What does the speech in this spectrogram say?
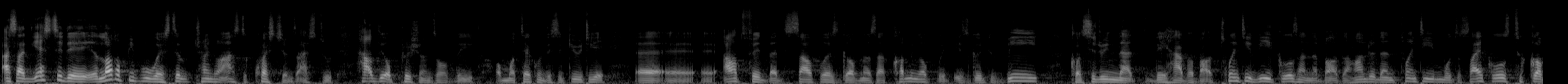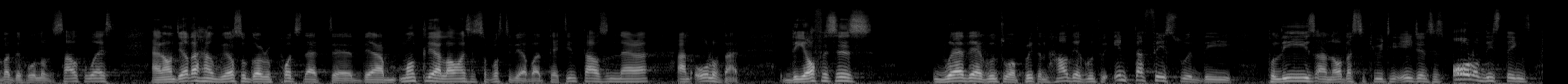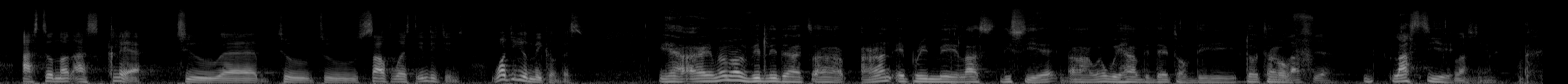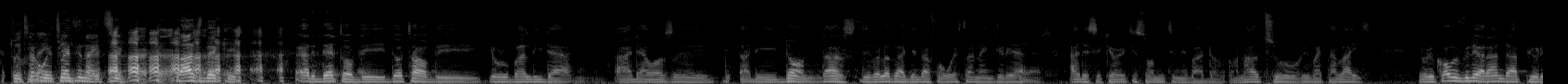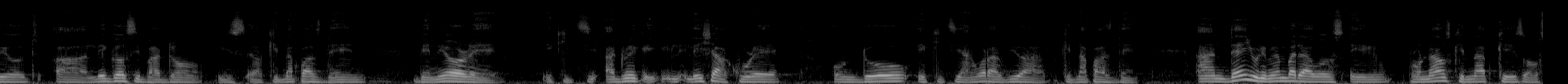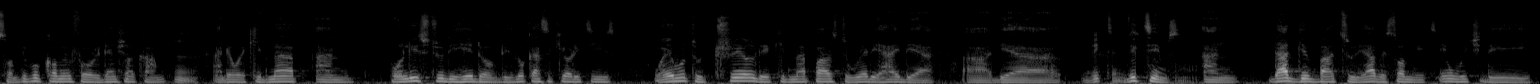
as at yesterday, a lot of people were still trying to ask the questions as to how the operations of the Amotekun, the security uh, uh, outfit that the Southwest governors are coming up with is going to be, considering that they have about 20 vehicles and about 120 motorcycles to cover the whole of the Southwest. And on the other hand, we also got reports that uh, their monthly allowance is supposed to be about 13,000 naira and all of that. The offices where they are going to operate and how they are going to interface with the police and other security agencies, all of these things are still not as clear to, uh, to, to Southwest indigents. What do you make of this? Yeah, I remember vividly that uh, around April, May last this year, mm -hmm. uh, when we have the death of the daughter of last year. Last year. Last year. 2019. 2019 last decade, uh, the death of the daughter of the Yoruba leader. Mm -hmm uh, there was a, uh, the DAWN, that's Development Agenda for Western Nigeria, yes. at the Security Summit in Ibadan on how to revitalize. You recall vividly around that period, uh, Lagos Ibadan is uh, kidnappers then, Beniore, Ekiti, Adre, Lesha Akure, Ondo, Ekiti, and what have you are kidnappers then. And then you remember there was a pronounced kidnap case of some people coming for redemption camp, mm. and they were kidnapped and police through the head of the local securities were able to trail the kidnappers to where they hide their uh, their victims. Victims, mm. and that gave birth to they have a summit in which the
